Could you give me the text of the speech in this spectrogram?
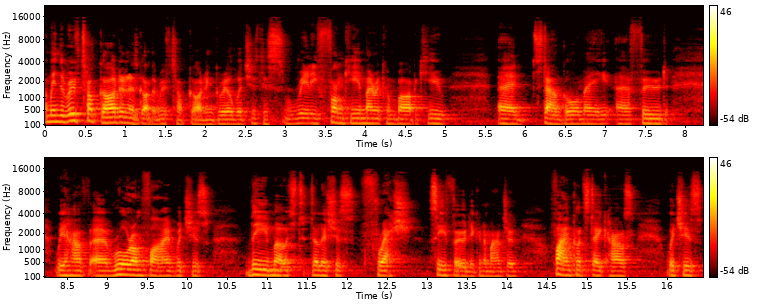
I mean, the rooftop garden has got the rooftop garden grill, which is this really funky American barbecue uh, style gourmet uh, food. We have uh, Raw on Five, which is the most delicious, fresh seafood you can imagine. Fine Cut Steakhouse, which is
